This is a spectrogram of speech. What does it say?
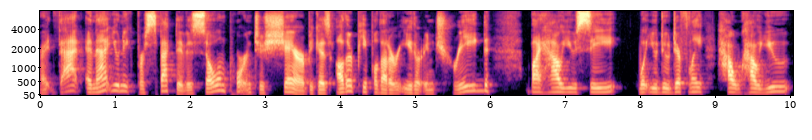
right? That and that unique perspective is so important to share because other people that are either intrigued by how you see what you do differently how how you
